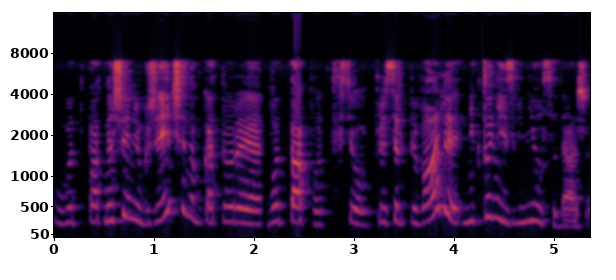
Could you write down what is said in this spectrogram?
вот по отношению к женщинам, которые вот так вот все претерпевали, никто не извинился даже.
